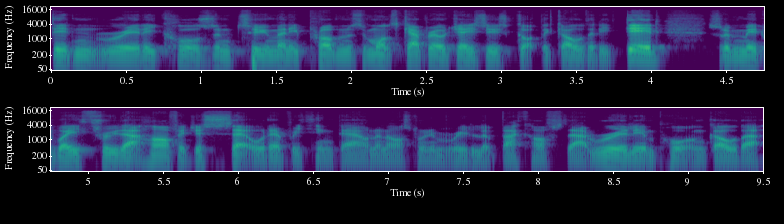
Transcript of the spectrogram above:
didn't really cause them too many problems. And once Gabriel Jesus got the goal that he did, sort of midway through that half, it just settled everything down. And Arsenal didn't really look back after that. Really important goal that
